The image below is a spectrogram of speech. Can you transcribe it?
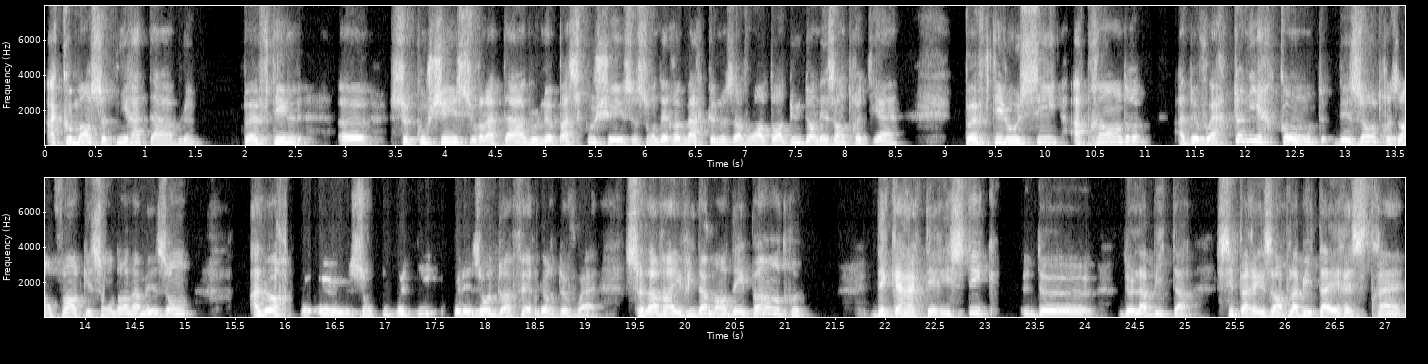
à comment se tenir à table? Peuvent-ils euh, se coucher sur la table ou ne pas se coucher? Ce sont des remarques que nous avons entendues dans les entretiens. Peuvent-ils aussi apprendre à devoir tenir compte des autres enfants qui sont dans la maison alors qu'eux sont tout petits, que les autres doivent faire leurs devoirs. Cela va évidemment dépendre des caractéristiques de, de l'habitat. Si par exemple l'habitat est restreint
